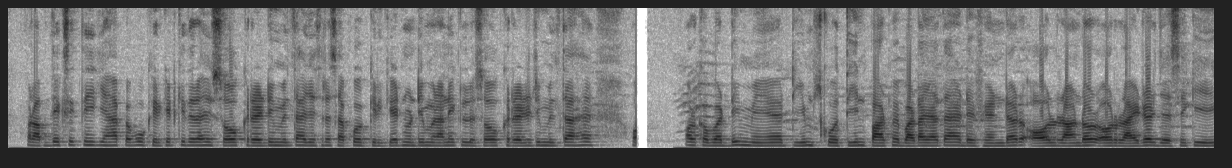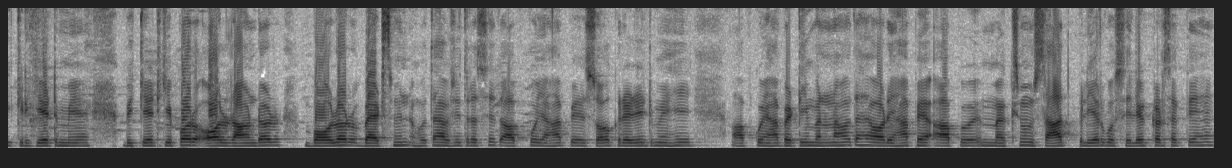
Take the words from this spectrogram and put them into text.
और आप देख सकते हैं कि यहाँ पे आपको क्रिकेट की तरह ही सौ क्रेडिट मिलता है। जिस तरह से आपको क्रिकेट में टीम बनाने के लिए सौ क्रेडिट मिलता है। और कबड्डी में टीम्स को तीन पार्ट में बांटा जाता है डिफेंडर ऑलराउंडर और राइडर जैसे कि क्रिकेट में wicket keeper all rounder bowler batsman होता है उसी तरह से। तो आपको यहाँ पे सौ क्रेडिट में ही आपको यहाँ पे टीम बनाना होता है और यहाँ पे आप मैक्सिमम सात प्लेयर को सिलेक्ट कर सकते हैं।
